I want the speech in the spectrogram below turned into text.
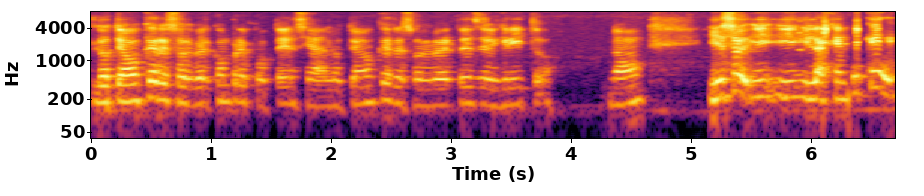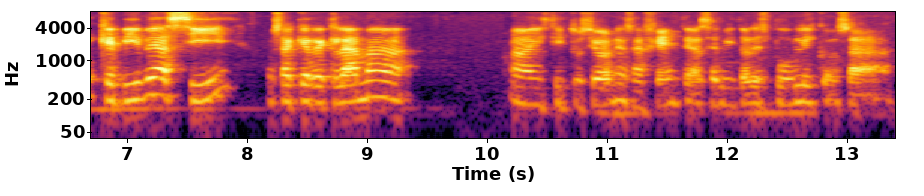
lo tengo que resolver con prepotencia, lo tengo que resolver desde el grito, ¿no? Y eso, y, la gente que, que, vive así, o sea, que reclama a instituciones, a gente, a servidores públicos, a,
